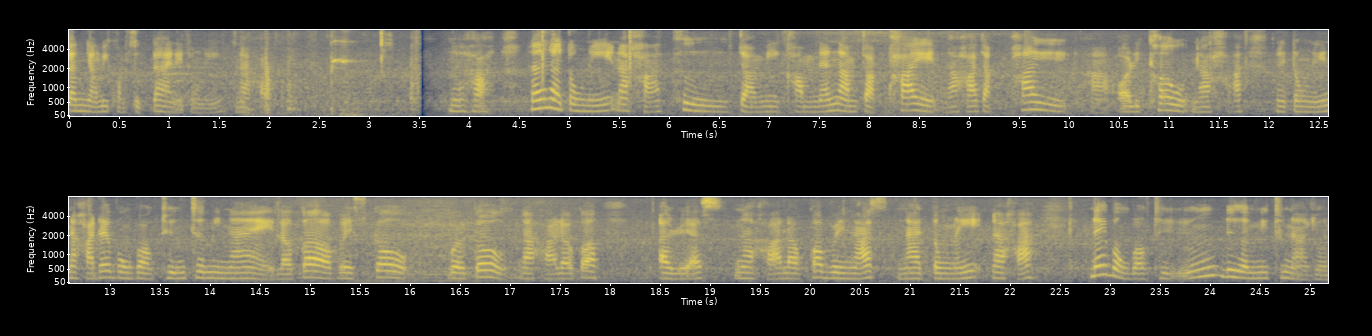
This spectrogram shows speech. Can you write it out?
กันอย่างมีความสุขได้ในตรงนี้นะคะ นะคะและในตรงนี้นะคะคือจะมีคำแนะนำจากไพ่นะคะ จากไพ่หา Oracle นะคะ ในตรงนี้นะคะได้บ่งบอกถึง Gemini แล้วก็ Virgo Virgo นะคะ แล้วก็ Aries นะคะ แล้วก็ Venus ในตรงนี้นะคะ ได้บ่งบอกถึงเดือนมิถุนายน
